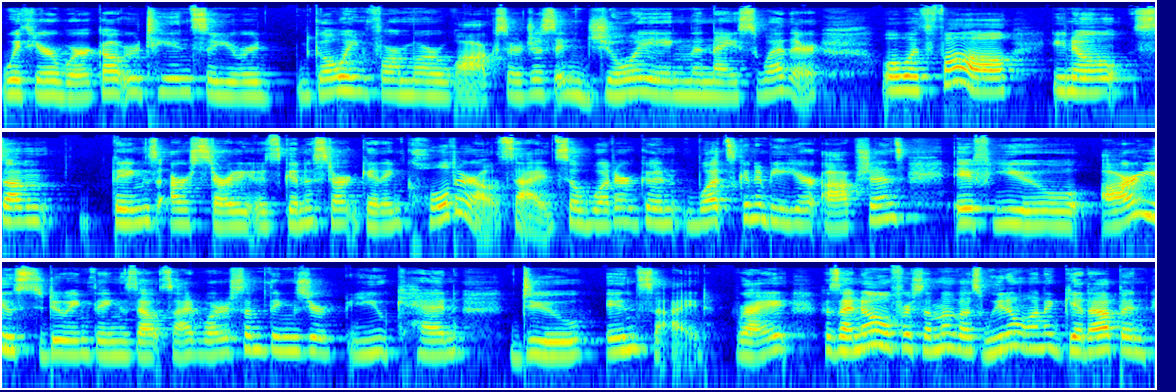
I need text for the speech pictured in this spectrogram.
with your workout routine, so you were going for more walks or just enjoying the nice weather. Well, with fall, you know, some things are starting it's going to start getting colder outside. So what are good what's going to be your options if you are used to doing things outside? What are some things you're you can do inside, right? Because I know for some of us we don't want to get up and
